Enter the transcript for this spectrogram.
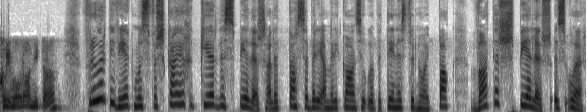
Goeiemôre Anita. Vroeger die week moes verskeie gekeerde spelers hulle tasse by die Amerikaanse Ope tennis toernooi pak. Watter spelers is oor?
